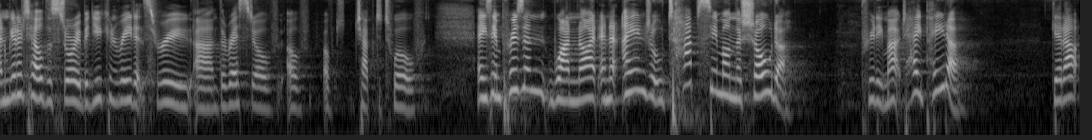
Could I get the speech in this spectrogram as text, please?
And I'm going to tell the story, but you can read it through uh, the rest of, of, of chapter 12. And he's in prison one night, and an angel taps him on the shoulder, pretty much. Hey, Peter, get up.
